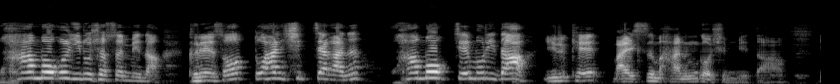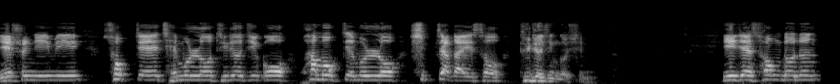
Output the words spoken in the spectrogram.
화목을 이루셨습니다. 그래서 또한 십자가는 화목제물이다. 이렇게 말씀하는 것입니다. 예수님이 속죄 제물로 드려지고 화목제물로 십자가에서 드려진 것입니다. 이제 성도는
